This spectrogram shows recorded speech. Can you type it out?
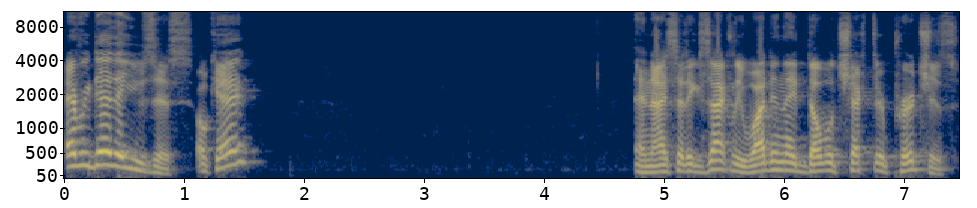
Every day they use this. Okay. And I said, exactly. Why didn't they double check their purchase?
